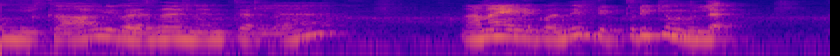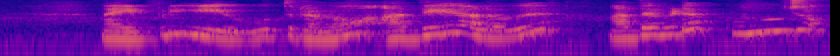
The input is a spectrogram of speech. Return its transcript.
உங்களுக்கு ஆவி வருதா என்னன்னு தெரில ஆனால் எனக்கு வந்து இப்படி பிடிக்க முடியல. நான் எப்படி ஊத்துனனோ அதே அளவு அதை விட கொஞ்சம்.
